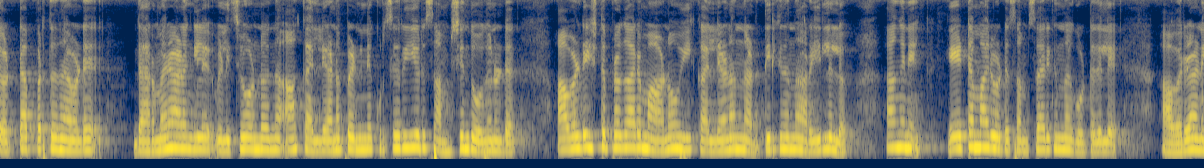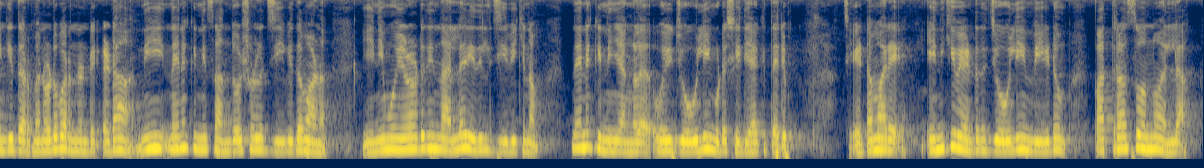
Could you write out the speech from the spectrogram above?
തൊട്ടപ്പുറത്ത് നമ്മുടെ ധർമ്മനാണെങ്കിൽ വിളിച്ചു കൊണ്ടുവന്ന ആ കല്യാണ പെണ്ണിനെ കുറിച്ച് ചെറിയൊരു സംശയം തോന്നുന്നുണ്ട്. അവളുടെ ഇഷ്ടപ്രകാരമാണോ ഈ കല്യാണം നടത്തിയിരിക്കുന്നതെന്ന് അറിയില്ലല്ലോ. അങ്ങനെ ഏട്ടന്മാരോട്ട് സംസാരിക്കുന്ന കൂട്ടത്തിൽ അവരാണെങ്കിൽ ധർമ്മനോട് പറഞ്ഞിട്ടുണ്ട് എടാ നീ നിനക്ക് ഇനി സന്തോഷമുള്ള ജീവിതമാണ്. ഇനി മുന്നോട്ട് നീ നല്ല രീതിയിൽ ജീവിക്കണം. നിനക്കിനി ഞങ്ങൾ ഒരു ജോലിയും കൂടെ ശരിയാക്കി തരും. ചേട്ടന്മാരെ എനിക്ക് വേണ്ടത് ജോലിയും വീടും പത്രാസും ഒന്നും അല്ല.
